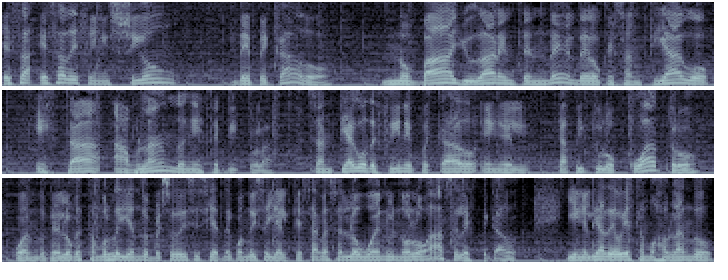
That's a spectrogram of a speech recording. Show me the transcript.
esa, esa definición de pecado nos va a ayudar a entender de lo que Santiago está hablando en esta epístola. Santiago define pecado en el capítulo 4, cuando, que es lo que estamos leyendo, el verso 17, cuando dice, y el que sabe hacer lo bueno y no lo hace, le es pecado. Y en el día de hoy estamos hablando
